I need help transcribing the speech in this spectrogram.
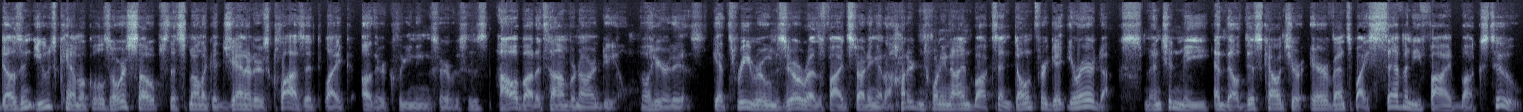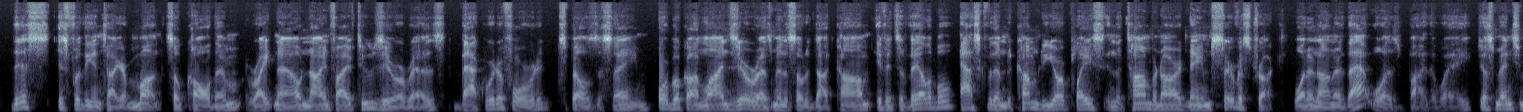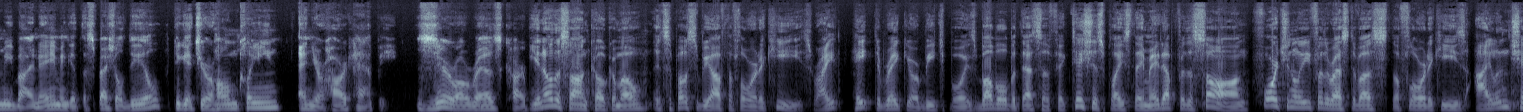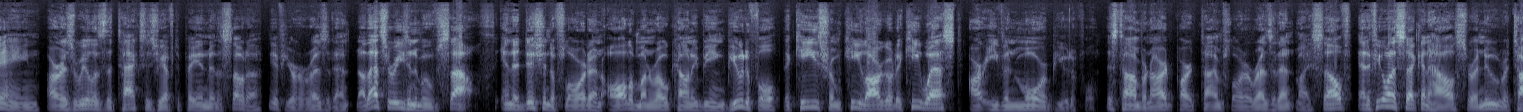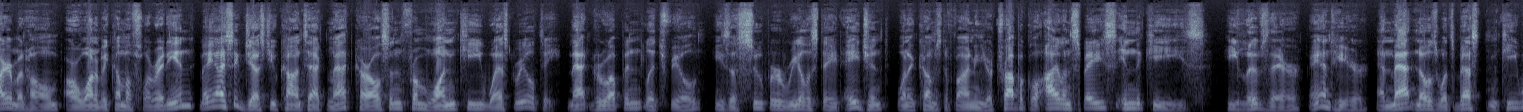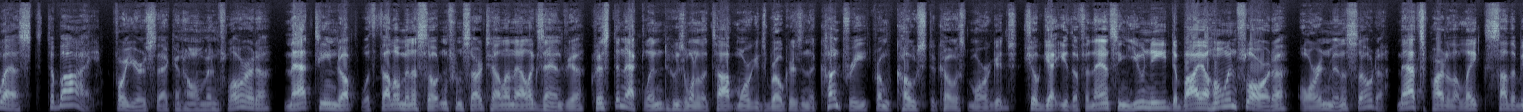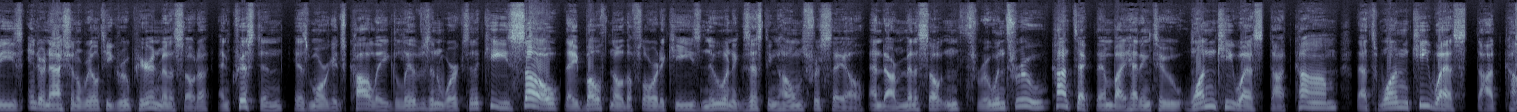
doesn't use chemicals or soaps that smell like a janitor's closet like other cleaning services. How about a Tom Barnard deal? Well, here it is. Get three rooms, zero resified, starting at 129 bucks, and don't forget your air ducts. Mention me, and they'll discount your air vents by 75 bucks too. This is for the entire month, so call them right now, 9520 res, backward or forwarded, spells the same, or book online, zerorezminnesota.com. If it's available, ask for them to come to your place in the Tom Barnard named service truck. What an honor that was, by the way. Just mention me by name and get the special deal to get your home clean and your heart happy. Zero res carpet. You know the song Kokomo? It's supposed to be off the Florida Keys, right? Hate to break your Beach Boys bubble, but that's a fictitious place they made up for the song. Fortunately for the rest of us, the Florida Keys island chain are as real as the taxes you have to pay in Minnesota if you're a resident. Now that's a reason to move south. In addition to Florida and all of Monroe County being beautiful, the Keys from Key Largo to Key West are even more beautiful. This is Tom Barnard, part-time Florida resident myself, and if you want a second house or a new retirement home or want to become a Floridian, may I suggest you contact Matt Carlson from One Key West Realty. Matt grew up in Litchfield. He's a super real estate agent when it comes to finding your tropical island space in the Keys. He lives there and here, and Matt knows what's best in Key West to buy for your second home in Florida. Matt teamed up with fellow Minnesotan from Sartell and Alexandria, Kristen Eklund, who's one of the top mortgage brokers in the country from Coast to Coast Mortgage. She'll get you the financing you need to buy a home in Florida or in Minnesota. Matt's part of the Lake Sotheby's International Realty Group here in Minnesota, and Kristen, his mortgage colleague, lives and works in the Keys, so they both know the Florida Keys new and existing homes for sale and are Minnesotan through and through. Contact them by heading to onekeywest.com. That's onekeywest.com.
